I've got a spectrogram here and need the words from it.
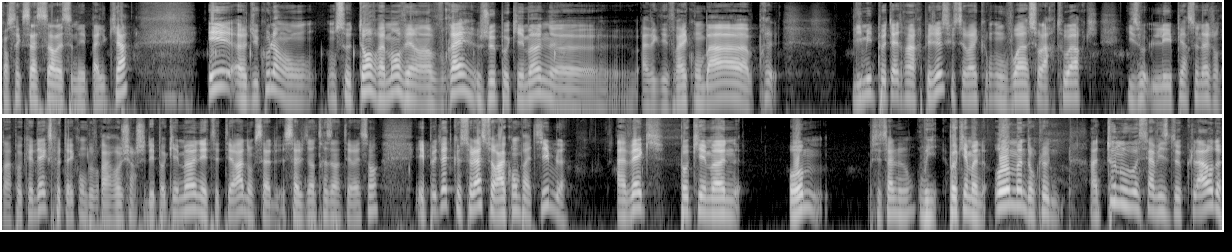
quand c'est que ça sort, et ce n'est pas le cas. Et euh, du coup, là, on, on se tend vraiment vers un vrai jeu Pokémon euh, avec des vrais combats. Après, limite peut-être un RPG, parce que c'est vrai qu'on voit sur l'artwork, ils ont- les personnages ont un Pokédex, peut-être qu'on devra rechercher des Pokémon, etc. Donc ça, ça devient très intéressant. Et peut-être que cela sera compatible avec Pokémon Home. C'est ça le nom? Oui. Pokémon Home, donc le- un tout nouveau service de cloud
